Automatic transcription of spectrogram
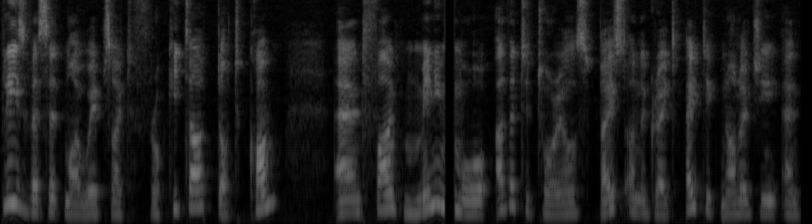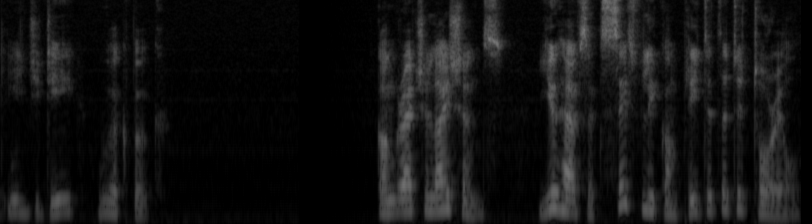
please visit my website frokitta.com and find many more other tutorials based on the Grade 8 Technology and EGD workbook. Congratulations! You have successfully completed the tutorial.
